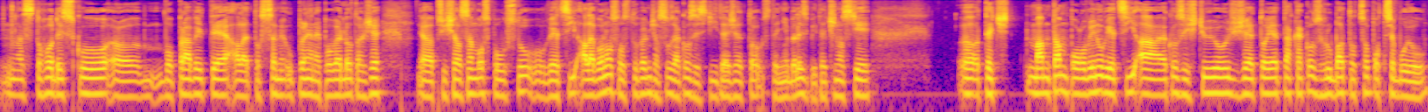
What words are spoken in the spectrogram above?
mm, z toho disku, eh, opravit je, ale to se mi úplně nepovedlo, takže eh, přišel jsem o spoustu věcí, ale ono s postupem času jako zjistíte, že to stejně byly zbytečnosti. Eh, teď mám tam polovinu věcí a jako zjišťuju, že to je tak jako zhruba to, co potřebuju.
